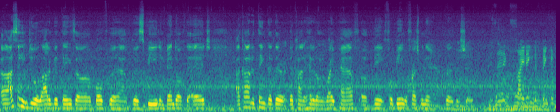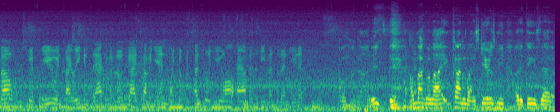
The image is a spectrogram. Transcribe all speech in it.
Uh, I've seen them do a lot of good things. Uh, both have good speed and bend off the edge. I kind of think that they're they're kind of headed on the right path of being for being a freshman. They're in very good shape. Is it exciting to think about with you and Tyreke and Zach and those guys coming in, like the potential you all have as a defensive end unit? Oh my God! It's I'm not gonna lie. It kind of like scares me of the things that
